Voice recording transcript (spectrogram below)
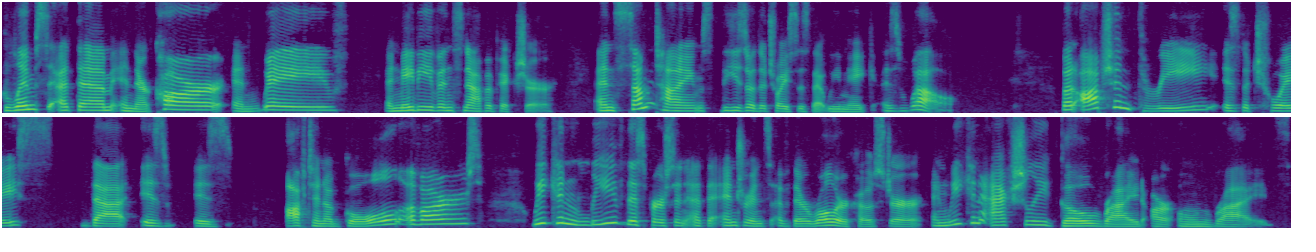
glimpse at them in their car and wave and maybe even snap a picture. And sometimes these are the choices that we make as well. But option 3 is the choice that is is often a goal of ours we can leave this person at the entrance of their roller coaster and we can actually go ride our own rides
